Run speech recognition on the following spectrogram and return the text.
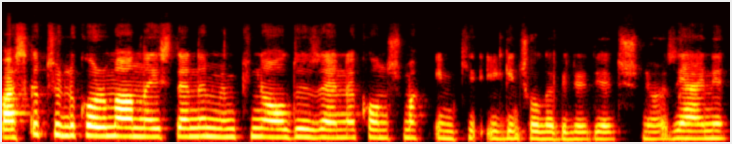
başka türlü koruma anlayışlarının mümkün olduğu üzerine konuşmak ilginç olabilir diye düşünüyoruz. Yani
